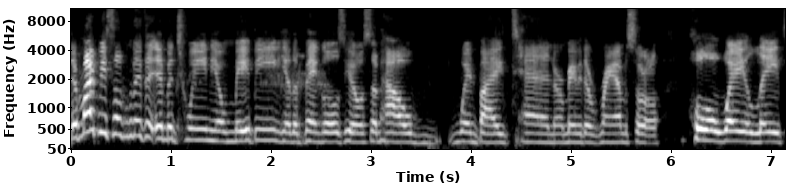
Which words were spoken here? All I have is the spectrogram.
There might be something in between, you know, maybe, you know, the Bengals, you know, somehow win by 10, or maybe the Rams sort of pull away late.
